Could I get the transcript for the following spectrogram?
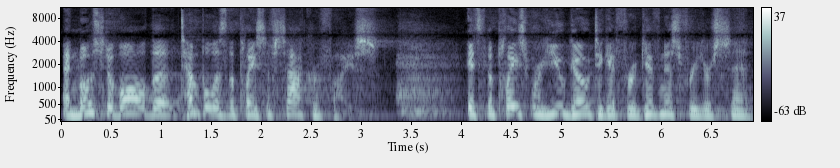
And most of all, the temple is the place of sacrifice. It's the place where you go to get forgiveness for your sin.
